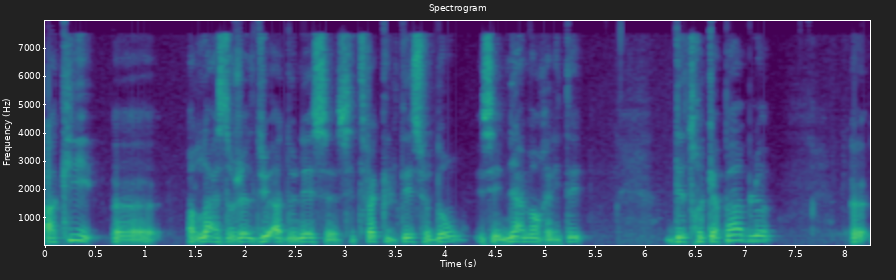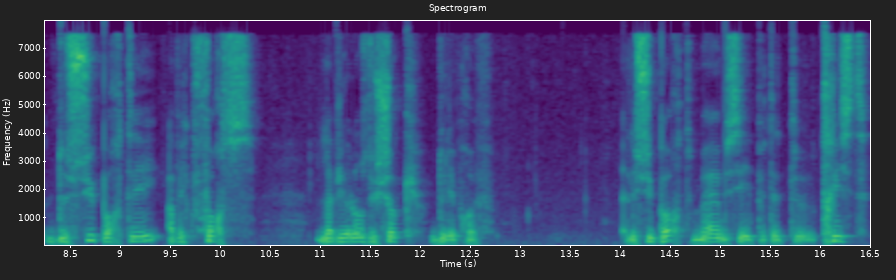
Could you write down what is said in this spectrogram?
à qui euh, Allah Dieu a donné cette faculté, ce don, et c'est une en réalité, d'être capable de supporter avec force la violence du choc de l'épreuve. Elle supporte, même si elle peut être triste,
